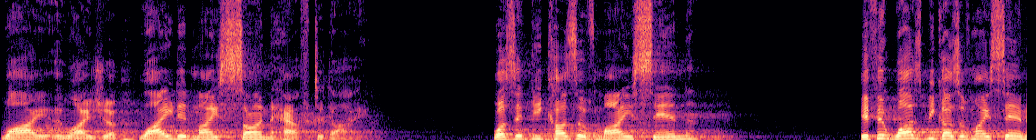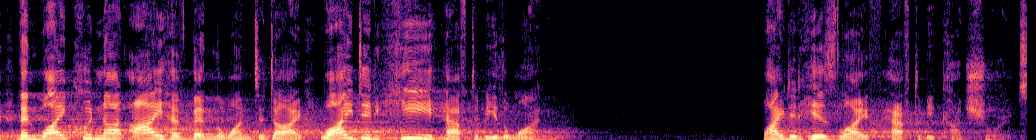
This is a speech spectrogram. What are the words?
Why, Elijah? Why did my son have to die? Was it because of my sin? If it was because of my sin, then why could not I have been the one to die? Why did he have to be the one? Why did his life have to be cut short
